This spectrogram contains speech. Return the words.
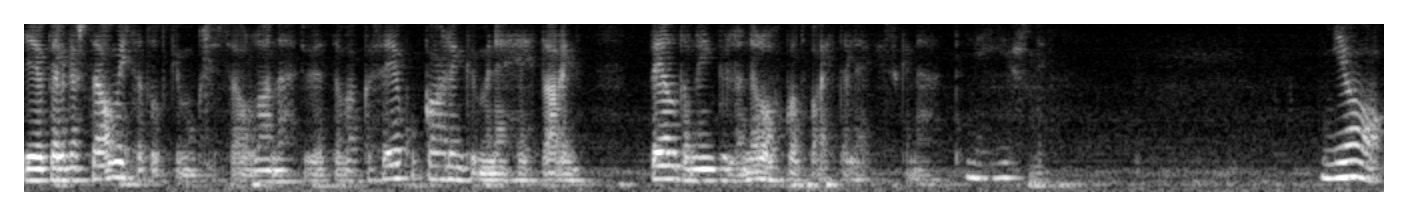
Ja jo pelkästään omissa tutkimuksissa ollaan nähty, että vaikka se joku 20 hehtaarin pelto, niin kyllä ne lohkot vaihtelee keskenään. Niin just. Joo.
